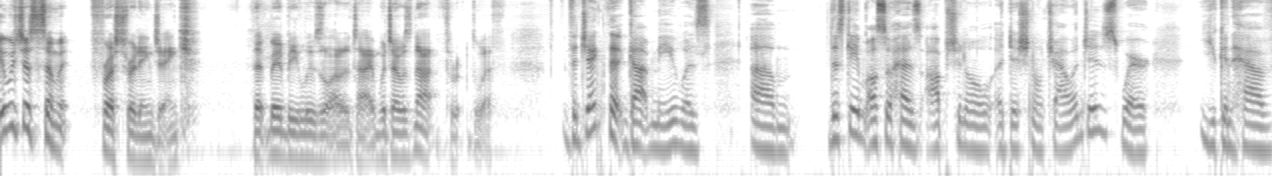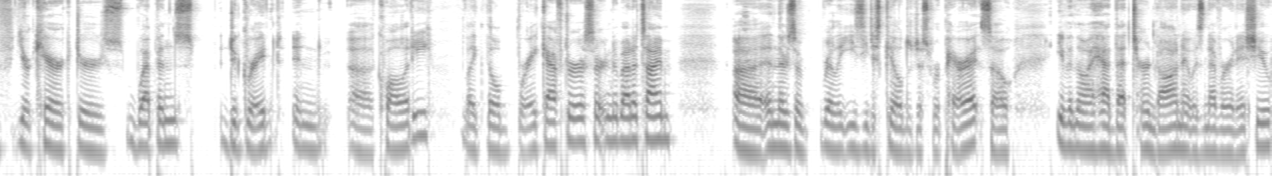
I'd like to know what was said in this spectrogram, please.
It was just some frustrating jank that made me lose a lot of time, which I was not thrilled with. The jank that got me was um, this game also has optional additional challenges where you can have your character's weapons degrade in uh, quality like they'll break after a certain amount of time. Uh, and there's a really easy to skill to just repair it. So even though I had that turned on, it was never an issue.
